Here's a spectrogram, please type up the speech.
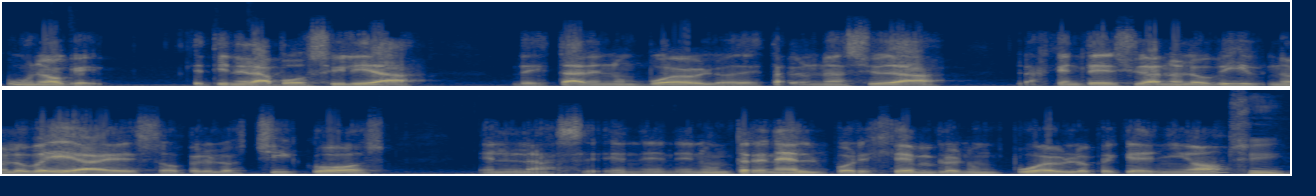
uno que, tiene la posibilidad de estar en un pueblo, de estar en una ciudad, la gente de ciudad no lo, vi, no lo ve a eso, pero los chicos en, las, en, un trenel, por ejemplo, en un pueblo pequeño, sí.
